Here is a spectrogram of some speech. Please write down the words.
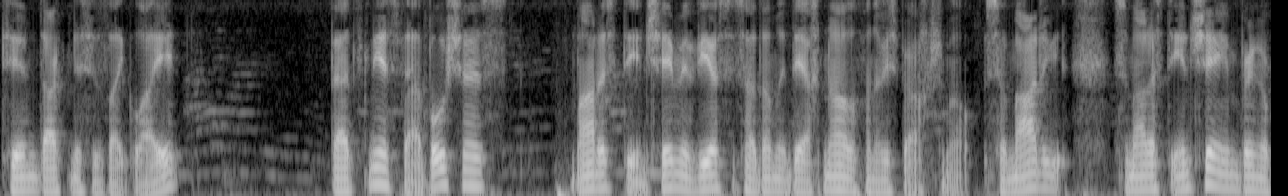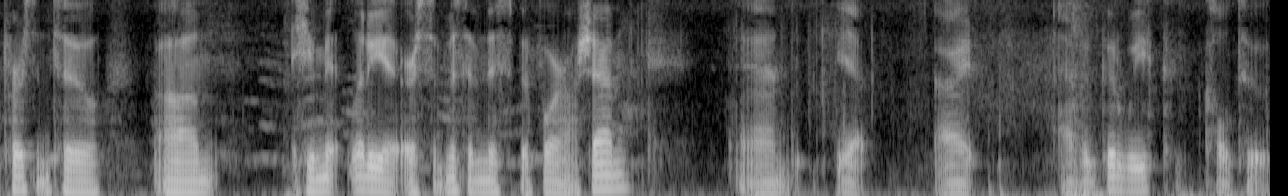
Tim darkness is like light. Vatznias v'aboshes, modesty and shame So modesty and shame bring a person to um, humility or submissiveness before Hashem. And yeah, all right. Have a good week. Kol Tuv.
